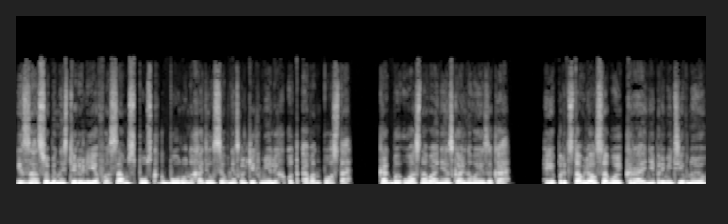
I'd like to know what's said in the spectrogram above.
Из-за особенностей рельефа сам спуск к буру находился в нескольких милях от аванпоста, как бы у основания скального языка, и представлял собой крайне примитивную,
